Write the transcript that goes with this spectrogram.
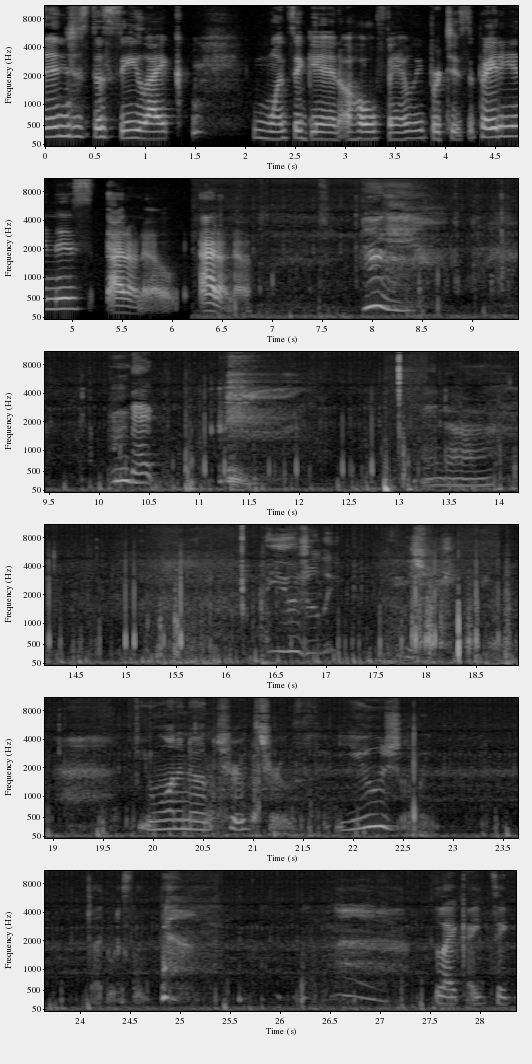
then just to see like once again a whole family participating in this i don't know i don't know Okay. I'm back. and um usually if you want to know the truth truth, usually I go to sleep. like I take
